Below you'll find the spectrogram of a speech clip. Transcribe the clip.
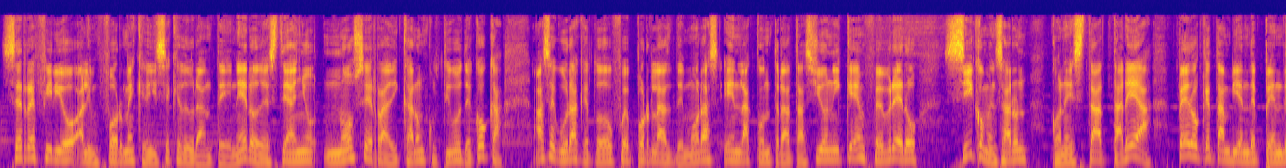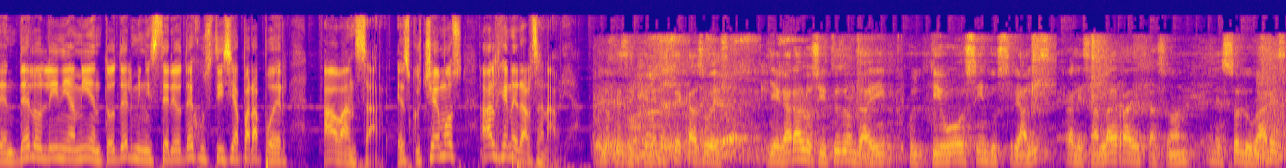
se refirió al informe que dice que durante enero de este año no se erradicaron cultivos de coca. Asegura que todo fue por las demoras en la contratación y que en febrero sí comenzaron con esta tarea, pero que también dependen de los lineamientos del Ministerio de Justicia para poder avanzar. Escuchemos al general Sanabria. Lo que se quiere en este caso es llegar a los sitios donde hay cultivos industriales, realizar la erradicación en estos lugares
